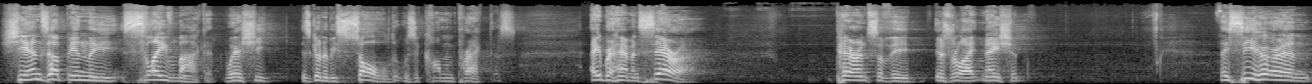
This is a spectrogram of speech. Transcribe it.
she ends up in the slave market where she is going to be sold. It was a common practice. Abraham and Sarah, parents of the Israelite nation, they see her and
